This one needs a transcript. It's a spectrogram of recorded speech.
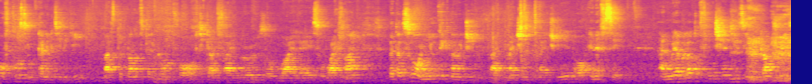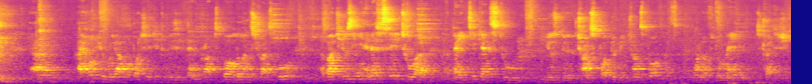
Of course, in connectivity, master plan of telecom for optical fibers or wireless or Wi-Fi, but also on new technology like machine to machine or NFC. And we have a lot of initiatives in countries. Um, I hope you will have opportunity to visit them, perhaps Bordeaux and Strasbourg, about using NFC to uh, pay tickets to use the transport, public transport. That's one of your main strategic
